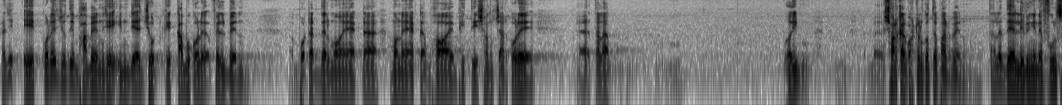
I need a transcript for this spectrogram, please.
কাজে এ করে যদি ভাবেন যে ইন্ডিয়া জোটকে কাবু করে ফেলবেন ভোটারদের মনে একটা মনে একটা ভয়, ভীতি সঞ্চার করে তারা ওই সরকার গঠন করতে পারবেন। তাহলে they are living in a fool's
